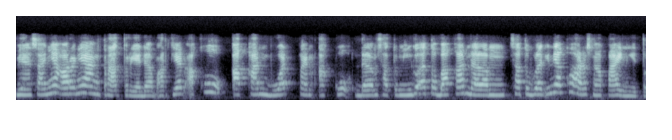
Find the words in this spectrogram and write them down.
biasanya orangnya yang teratur ya dalam artian aku akan buat plan aku dalam satu minggu atau bahkan dalam satu bulan ini aku harus ngapain gitu.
